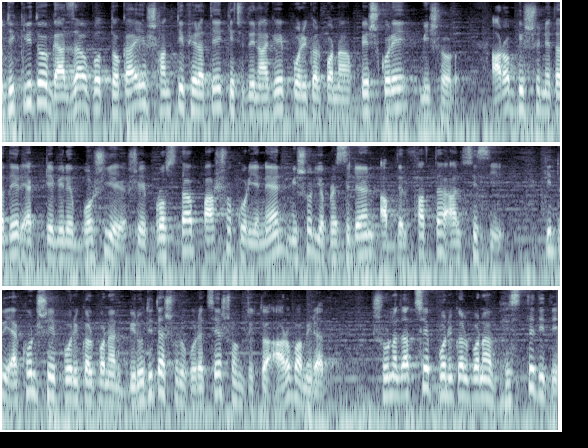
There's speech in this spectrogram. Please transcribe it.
অধিকৃত গাজা উপত্যকায় শান্তি ফেরাতে কিছুদিন আগে পরিকল্পনা পেশ করে মিশর। আরব বিশ্ব নেতাদের এক টেবিলে বসিয়ে সেই প্রস্তাব পাশও করিয়ে নেন মিশরীয় president Abdul Fattah al Sisi কিন্তু এখন সেই পরিকল্পনার বিরোধিতা শুরু করেছে সংযুক্ত আরব আমিরাত। শোনা যাচ্ছে পরিকল্পনা ভেস্তে দিতে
